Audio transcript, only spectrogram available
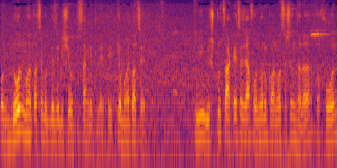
पण दोन महत्त्वाचे मुद्दे जे मी शेवटी सांगितले ते इतके महत्त्वाचे आहेत की विष्णू चाटेचं ज्या फोनवरून कॉन्व्हर्सेशन झालं तो फोन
